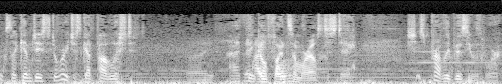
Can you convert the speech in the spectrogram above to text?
Looks like MJ's story just got published. Nice. I think May I'll find somewhere else to stay. She's probably busy with work.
